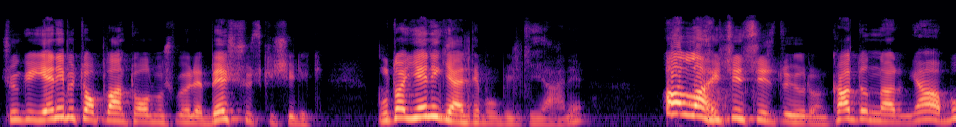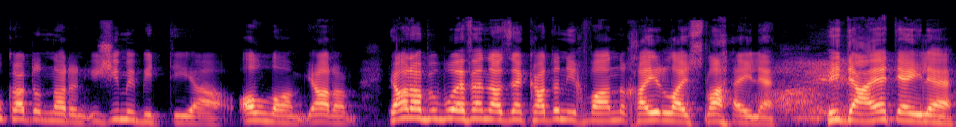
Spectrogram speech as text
Çünkü yeni bir toplantı olmuş böyle 500 kişilik. Bu da yeni geldi bu bilgi yani. Allah için siz duyurun. Kadınların, ya bu kadınların işi mi bitti ya? Allah'ım ya Rabbi. Ya Rabbi bu Efendi Hazretleri kadın ihvanını hayırla ıslah eyle. Amin. Hidayet eyle.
